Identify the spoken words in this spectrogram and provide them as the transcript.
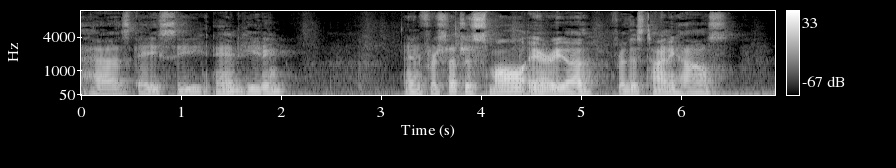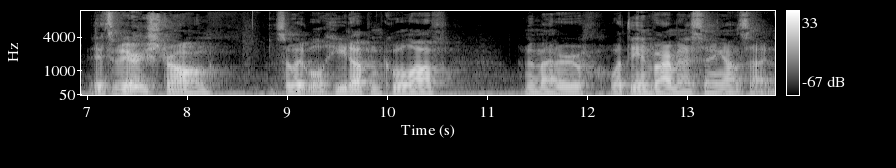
has AC and heating. And for such a small area for this tiny house, it's very strong. So it will heat up and cool off no matter what the environment is saying outside.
